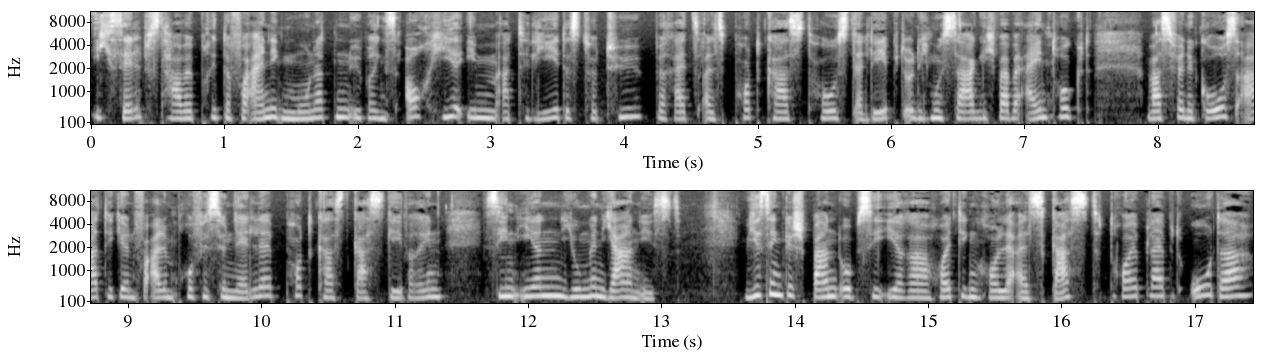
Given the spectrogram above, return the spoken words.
ich selbst habe Britta vor einigen Monaten übrigens auch hier im Atelier des Tortue bereits als Podcast-Host erlebt und ich muss sagen, ich war beeindruckt, was für eine großartige und vor allem professionelle Podcast-Gastgeberin sie in ihren jungen Jahren ist. Wir sind gespannt, ob sie ihrer heutigen Rolle als Gast treu bleibt oder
